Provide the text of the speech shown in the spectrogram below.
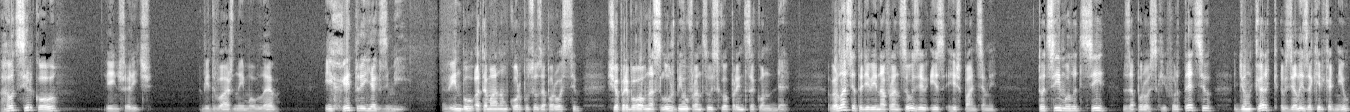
А от Сірко інша річ. Відважний, мов лев, і хитрий, як Змій. Він був атаманом корпусу запорожців, що перебував на службі у французького принца Конде. Велася тоді війна французів із гішпанцями. То ці молодці запорозькі фортецю Дюнкерк взяли за кілька днів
